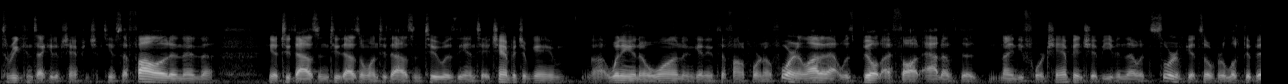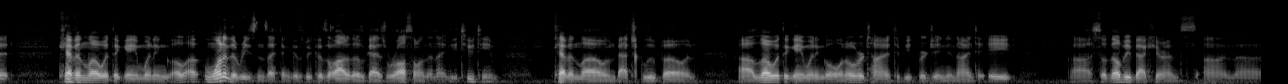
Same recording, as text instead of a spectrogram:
three consecutive championship teams that followed, and then the, you know, 2000, 2001, 2002 was the NCAA championship game, uh, winning in 01 and getting to the Final Four in 04, and a lot of that was built, I thought, out of the 94 championship, even though it sort of gets overlooked a bit. Kevin Lowe with the game-winning, uh, one of the reasons I think is because a lot of those guys were also on the 92 team, Kevin Lowe and Bacigalupo and uh, Lowe with the game-winning goal in overtime to beat Virginia nine to eight. Uh, so they'll be back here on on uh,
